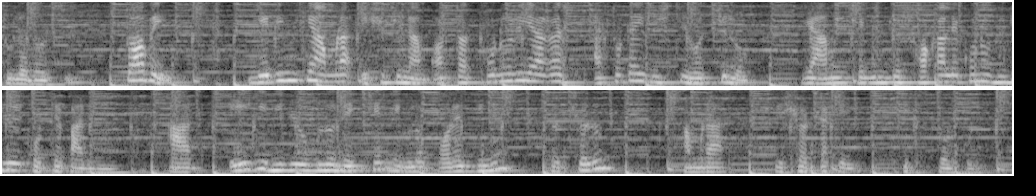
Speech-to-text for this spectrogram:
তুলে ধরছি। তবে যেদিনকে আমরা এসেছিলাম, অর্থাৎ পনেরোই আগস্ট, এতটাই বৃষ্টি হচ্ছিল যে আমি সেদিনকে সকালে কোনো ভিডিওই করতে পারিনি। আর এই যে ভিডিওগুলো দেখছেন, এগুলো পরের দিনে, তো চলুন আমরা ঈশ্বরটাকে এক্সপ্লোর করি।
